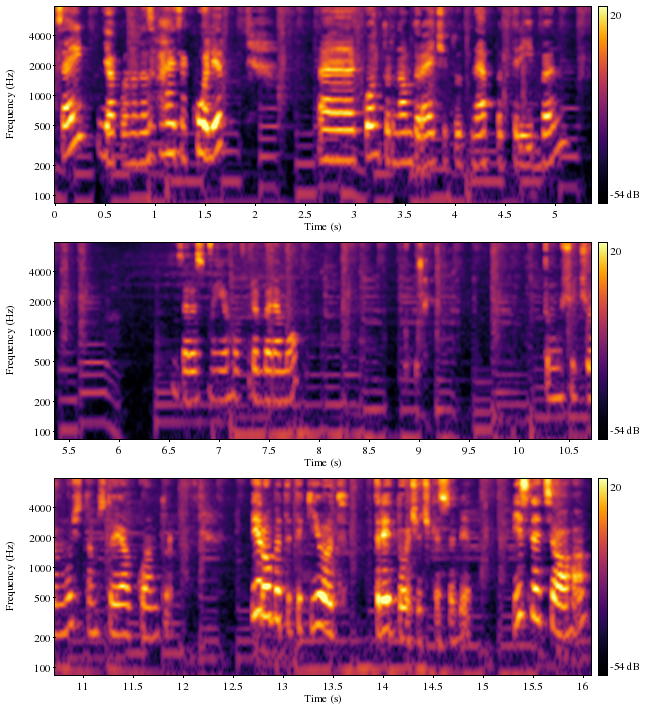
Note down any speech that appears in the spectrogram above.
цей, як воно називається, колір. Е, Контур нам, до речі, тут не потрібен. Зараз ми його приберемо, тому що чомусь там стояв контур. І робите такі от три точечки собі. Після цього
